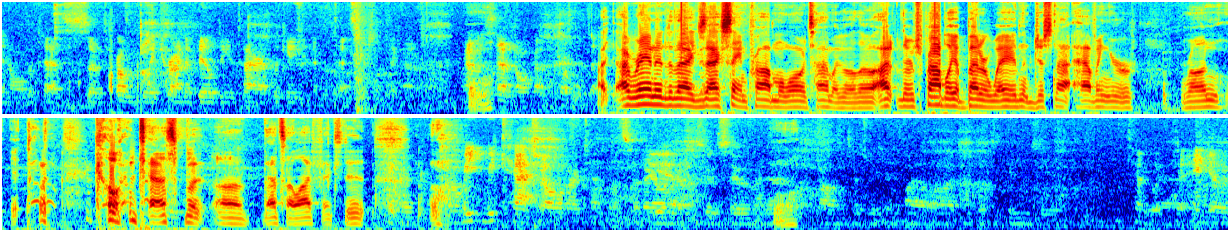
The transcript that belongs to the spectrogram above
in all the tests, so it's probably trying to build the entire application in the test or something. I don't know. I I, I ran into that exact same problem a long time ago, though. I, there's probably a better way than just not having your run go and test, but uh, that's how I fixed it. We, we cache all of our templates, so they Yeah, all I gonna say, we might have a problem because we can file a lot of templates into template, the Angular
